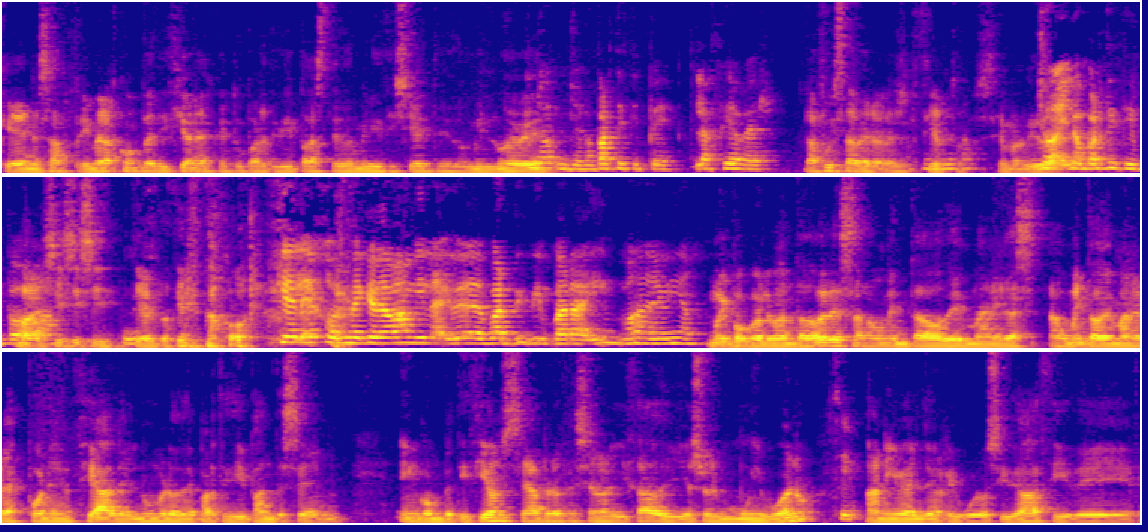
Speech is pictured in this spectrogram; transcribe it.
que en esas primeras competiciones que tú participaste, 2017, 2009, No, yo no participé, la fui a ver. la fuiste a ver, es cierto, se me olvidó. Yo ahí no participaba. Vale, sí, sí, sí, Uf. cierto, cierto. Qué lejos me quedaba a mí la idea de participar ahí, madre mía. Muy pocos levantadores han aumentado de manera, ha aumentado de manera exponencial el número de participantes en, en competición, se ha profesionalizado y eso es muy bueno Sí. a nivel de rigurosidad y de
